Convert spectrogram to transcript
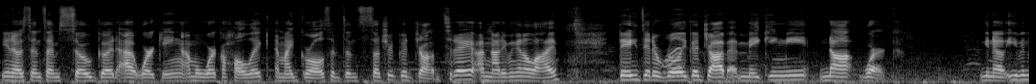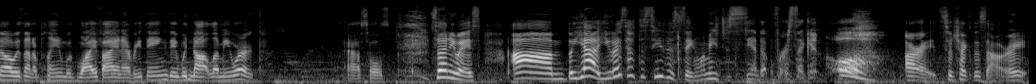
you know, since I'm so good at working. I'm a workaholic, and my girls have done such a good job today. I'm not even gonna lie. They did a really good job at making me not work. You know, even though I was on a plane with Wi Fi and everything, they would not let me work. Assholes. So, anyways, um, but yeah, you guys have to see this thing. Let me just stand up for a second. Oh, all right. So, check this out, right?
